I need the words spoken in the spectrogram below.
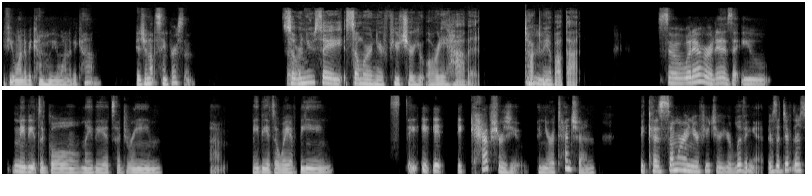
if you want to become who you want to become because you're not the same person. So, so when you say somewhere in your future you already have it, talk mm to me mm-hmm. about that. So whatever it is that you maybe it's a goal, maybe it's a dream, um, maybe it's a way of being. It, it it captures you and your attention because somewhere in your future you're living it. There's a diff- there's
